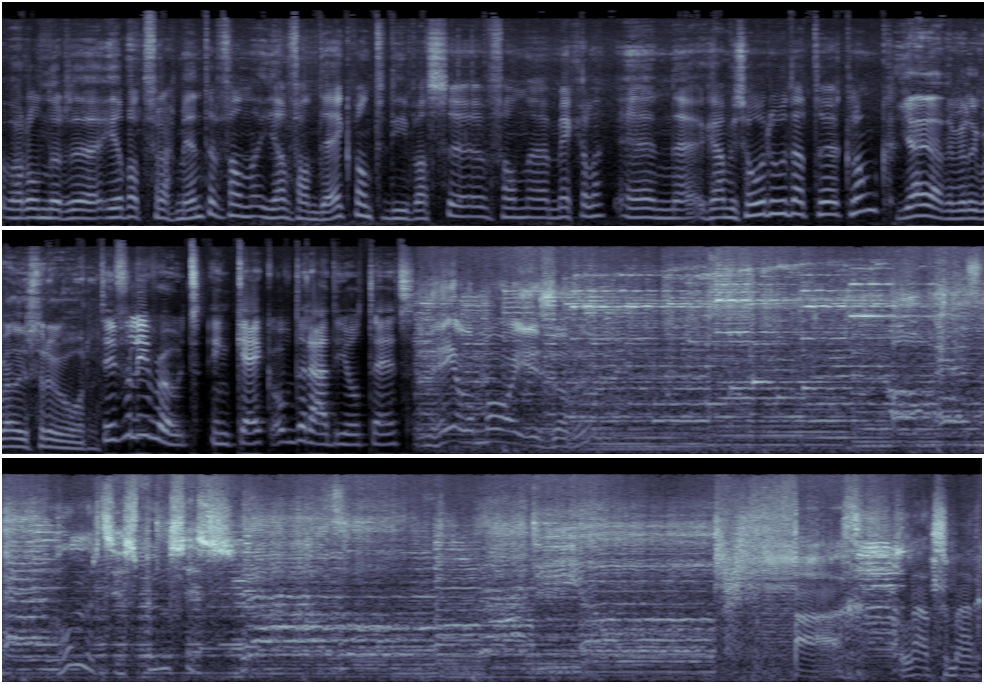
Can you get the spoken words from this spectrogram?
waaronder eh, heel wat fragmenten van Jan van Dijk, want die was eh, van eh, Mechelen. En eh, gaan we eens horen hoe dat klonk? ja, ja, dat wil ik wel eens terug horen. Tivoli Road, een kijk op de radiotijd. Een hele mooie is dat, hè? 106.6. Ach, laat ze maar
